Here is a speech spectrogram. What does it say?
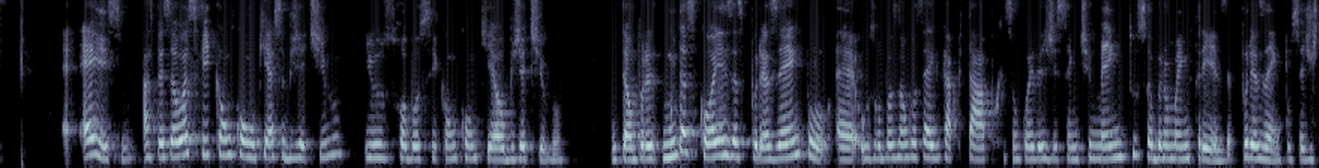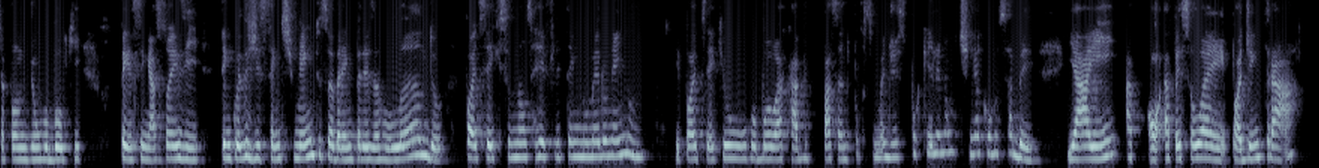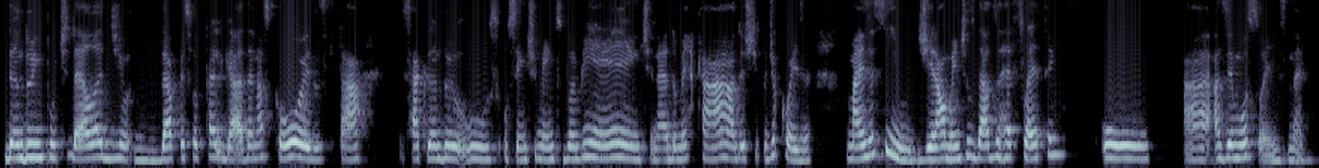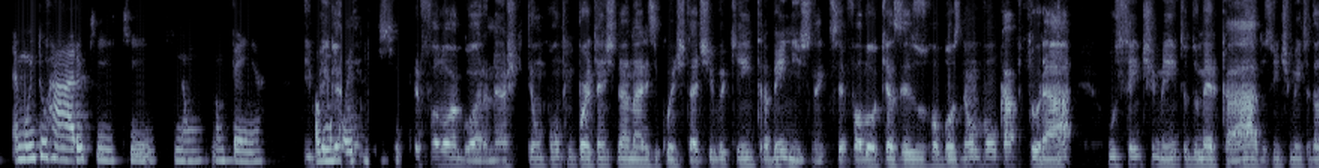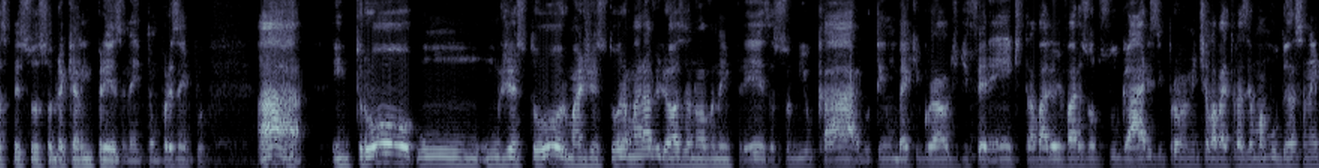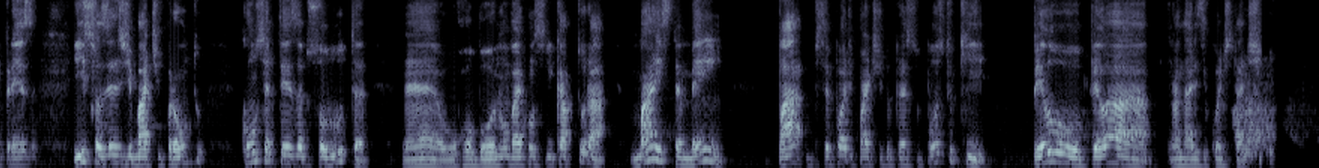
é, é isso. As pessoas ficam com o que é subjetivo e os robôs ficam com o que é objetivo. Então, por, muitas coisas, por exemplo, é, os robôs não conseguem captar, porque são coisas de sentimento sobre uma empresa. Por exemplo, se a gente está falando de um robô que pensa em ações e tem coisas de sentimento sobre a empresa rolando, pode ser que isso não se reflita em número nenhum. E pode ser que o robô acabe passando por cima disso porque ele não tinha como saber. E aí a, a pessoa pode entrar dando o input dela, de, da pessoa que está ligada nas coisas, que está sacando os, os, sentimentos do ambiente, né, do mercado, esse tipo de coisa. Mas, assim, geralmente os dados refletem o, a, as emoções, né? É muito raro que, que, que não, não tenha e coisa desse tipo. Você falou agora, né? Acho que tem um ponto importante da análise quantitativa que entra bem nisso, né? Que você falou que às vezes os robôs não vão capturar o sentimento do mercado, o sentimento das pessoas sobre aquela empresa, né? Então, por exemplo, ah, entrou um, um, gestor, uma gestora maravilhosa nova na empresa, assumiu o cargo, tem um background diferente, trabalhou em vários outros lugares e provavelmente ela vai trazer uma mudança na empresa. Isso, às vezes, de bate-pronto, com certeza absoluta, né, o robô não vai conseguir capturar. Mas também você pode partir do pressuposto que, pelo, pela análise quantitativa,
